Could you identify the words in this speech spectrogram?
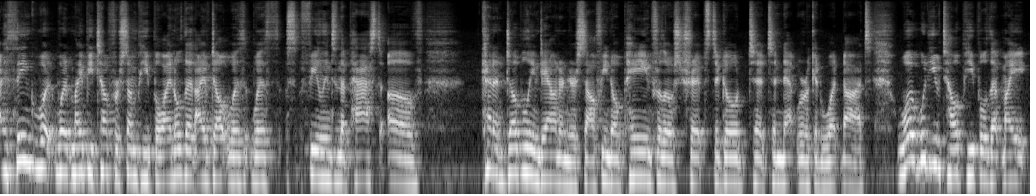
I think what what might be tough for some people. I know that I've dealt with with feelings in the past of kind of doubling down on yourself, you know, paying for those trips to go to, to network and whatnot. What would you tell people that might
